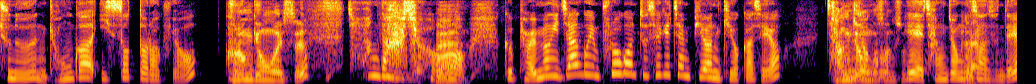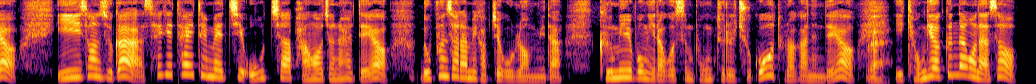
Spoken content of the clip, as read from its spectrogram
주는 경우가 있었더라고요. 그런 경우가 있어요? 참 황당하죠. 네. 그 별명이 짱구인 프로권투 세계 챔피언 기억하세요? 장정구 선수? 예, 장정구 네. 선수인데요. 이 선수가 세계 타이틀 매치 5차 방어전을 할 때요. 높은 사람이 갑자기 올라옵니다. 금일봉이라고 쓴 봉투를 주고 돌아가는데요. 네. 이 경기가 끝나고 나서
